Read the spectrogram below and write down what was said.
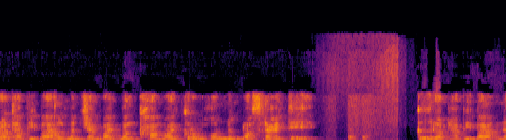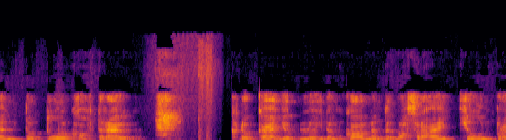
រដ្ឋាភិបាលមិនចាំបាច់បង្ខំឲ្យក្រុមហ៊ុននឹងដោះស្រាយទេ គឺរដ្ឋាភិបាលនឹងទទួលខុសត្រូវក្នុងការយកលុយតម្កល់នឹងទៅដោះស្រាយជូនប្រ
